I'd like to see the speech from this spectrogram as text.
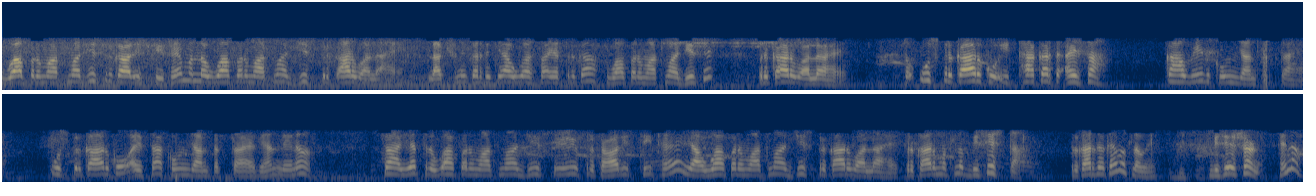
वह परमात्मा जिस प्रकार स्थित है मतलब वह परमात्मा जिस प्रकार वाला है। लाक्षणिक अर्थ क्या हुआ सा यत्र का? वह परमात्मा जिस प्रकार वाला है। तो उस प्रकार को इच्छा अर्थ ऐसा कहा वेद कौन जान सकता है? उस प्रकार को ऐसा कौन जान सकता है? ध्यान देना। सा यत्र वह परमात्मा जिस प्रकार स्थित है या वह परमात्मा जिस प्रकार वाला है। प्रकार मतलब विशेषता। प्रकार का क्या मतलब है? विशेषण। है ना?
